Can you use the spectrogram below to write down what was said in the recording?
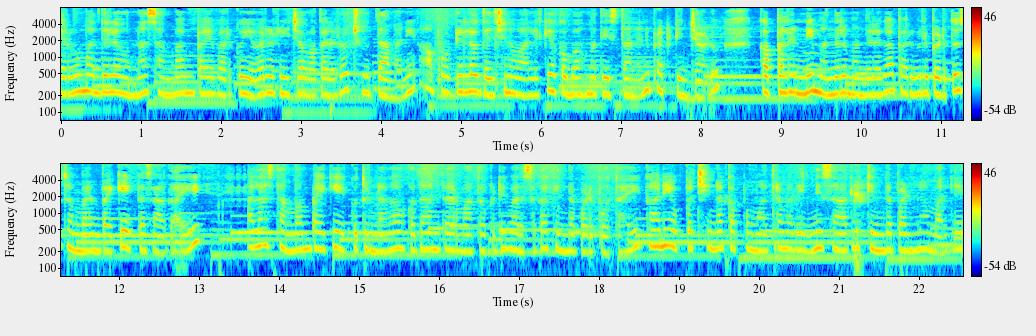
చెరువు మధ్యలో ఉన్న స్తంభంపై వరకు ఎవరు రీచ్ అవ్వగలరో చూద్దామని ఆ పోటీలో గెలిచిన వాళ్ళకి ఒక బహుమతి ఇస్తానని ప్రకటించాడు. కప్పలన్నీ మందలు మందలుగా పరుగులు పెడుతూ స్తంభంపైకి ఎక్కసాగాయి. అలా స్తంభంపైకి ఎక్కుతుండగా ఒకదాని తర్వాత ఒకటి వరుసగా కింద పడిపోతాయి. కానీ ఒక్క చిన్న కప్పు మాత్రం అది ఎన్నిసార్లు కింద పడినా మళ్ళీ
